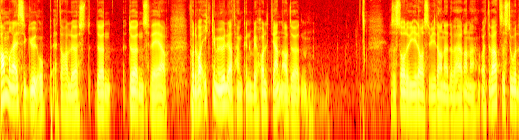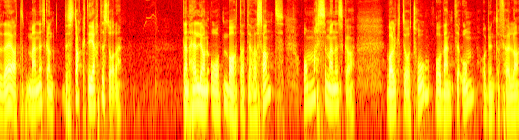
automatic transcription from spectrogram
Ham reiser Gud opp etter å ha løst døden, dødens veer, for det var ikke mulig at han kunne bli holdt igjen av døden. Og Så står det videre og så videre nedover herrene. Og Etter hvert så sto det det at menneskene Det stakk til hjertet, står det. Den hellige ånd åpenbarte at det var sant, og masse mennesker valgte å tro og vendte om og begynte å følge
